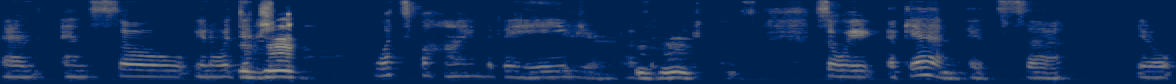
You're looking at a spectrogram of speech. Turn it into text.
And and so you know addiction mm-hmm. what's behind the behavior of mm-hmm. addictions so we again it's uh, you know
